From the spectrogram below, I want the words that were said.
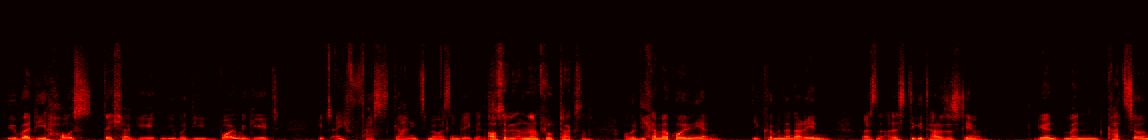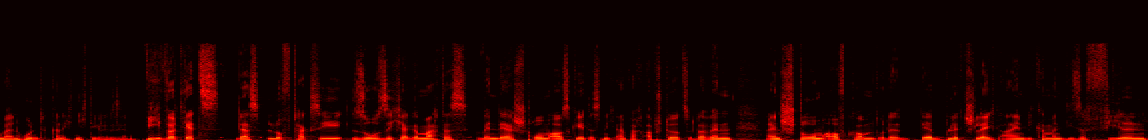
über die Hausdächer geht und über die Bäume geht, gibt es eigentlich fast gar nichts mehr, was im Weg ist. Außer den anderen Flugtaxen. Aber die kann man koordinieren die können miteinander reden, weil das sind alles digitale Systeme. Während meine Katze und mein Hund kann ich nicht digitalisieren. Wie wird jetzt das Lufttaxi so sicher gemacht, dass wenn der Strom ausgeht, es nicht einfach abstürzt oder wenn ein Sturm aufkommt oder der Blitz schlägt ein? Wie kann man diese vielen...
